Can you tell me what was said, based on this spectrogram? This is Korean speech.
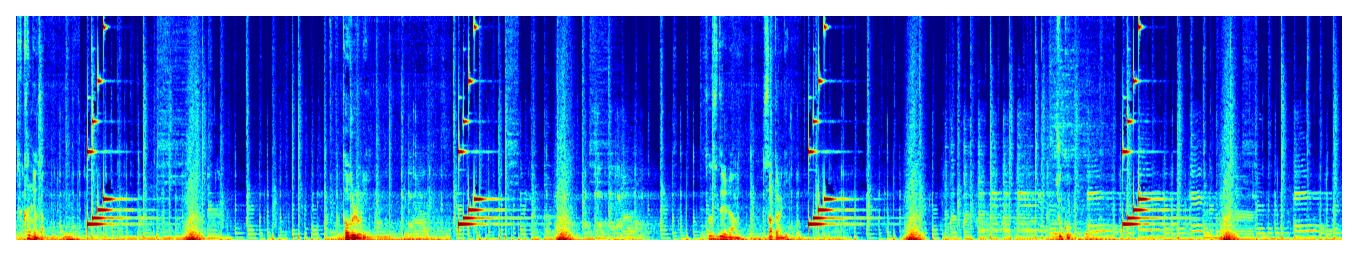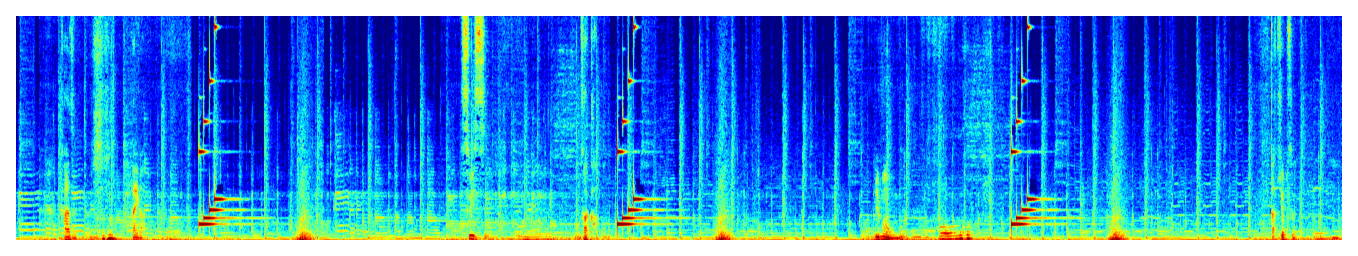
착한 여자. 더블놀이. 선수들이랑 수다 떨기. 축구. 카드. 타이가. 스위스. 오사카. 일본어 공부? 딱히 없어 요. 음.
